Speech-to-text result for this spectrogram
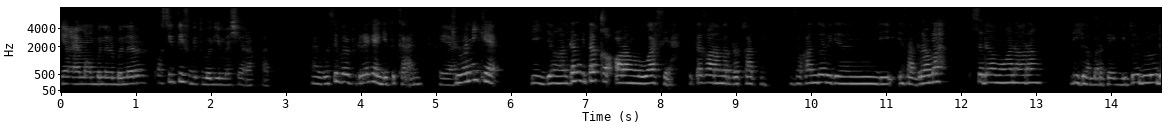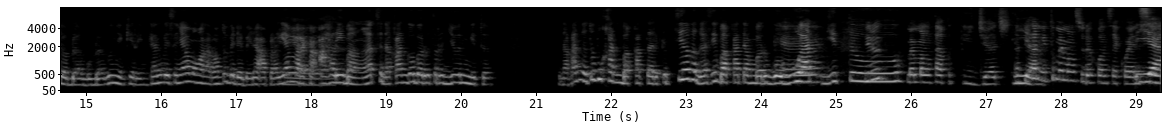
yang emang bener-bener positif gitu bagi masyarakat. nah gue sih berpikirnya kayak gitu kan Iya. Cuma nih kayak nih jangankan kita ke orang luas ya, kita ke orang terdekat nih. Misalkan gue bikin di Instagram lah, terus ada omongan orang di gambar kayak gitu dulu udah belagu-belagu nyekirin kan biasanya omongan orang tuh beda-beda apalagi yang Iya, mereka iya. ahli banget sedangkan gue baru terjun gitu sedangkan gue tuh bukan bakat dari kecil tuh gak sih bakat yang baru gue Oke. buat gitu Jadi memang takut dijudge tapi Iya. kan itu memang sudah konsekuensi Iya,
